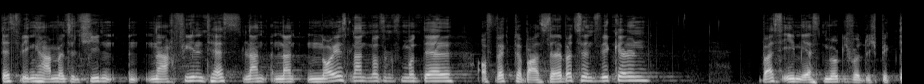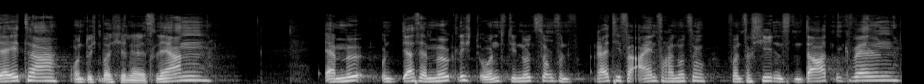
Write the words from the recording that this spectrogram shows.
Deswegen haben wir uns entschieden, nach vielen Tests Land, Land, ein neues Landnutzungsmodell auf Vektorbasis selber zu entwickeln was eben erst möglich wird durch Big Data und durch maschinelles Lernen. Und das ermöglicht uns die Nutzung von relativ einfacher Nutzung von verschiedensten Datenquellen.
